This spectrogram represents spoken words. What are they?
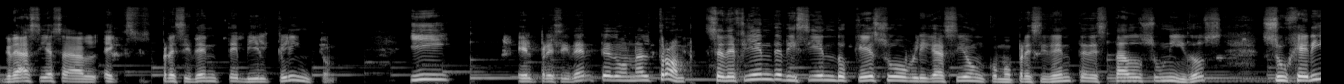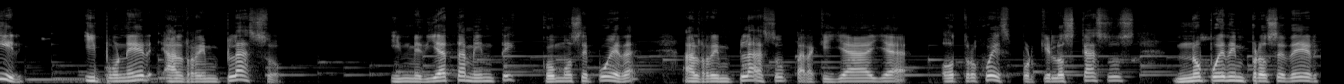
gracias al expresidente Bill Clinton. Y el presidente Donald Trump se defiende diciendo que es su obligación como presidente de Estados Unidos sugerir y poner al reemplazo inmediatamente, como se pueda, al reemplazo para que ya haya otro juez, porque los casos no pueden proceder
